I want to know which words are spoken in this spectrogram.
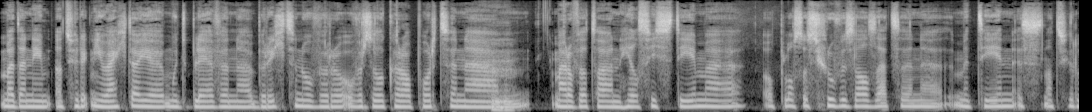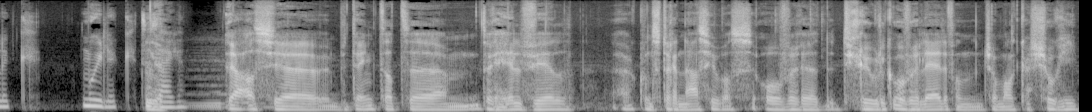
Maar dat neemt natuurlijk niet weg dat je moet blijven berichten over, over zulke rapporten. Mm Maar of dat, dat een heel systeem op losse schroeven zal zetten meteen is natuurlijk moeilijk te zeggen. Ja, als je bedenkt dat uh, er heel veel uh, consternatie was over het gruwelijk overlijden van Jamal Khashoggi.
